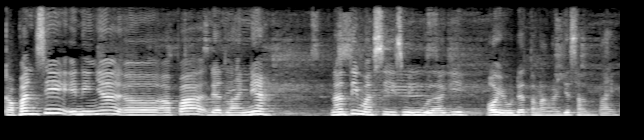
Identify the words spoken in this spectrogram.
Kapan sih ininya eh, apa deadline-nya? Nanti masih seminggu lagi. Oh ya udah tenang aja santai.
